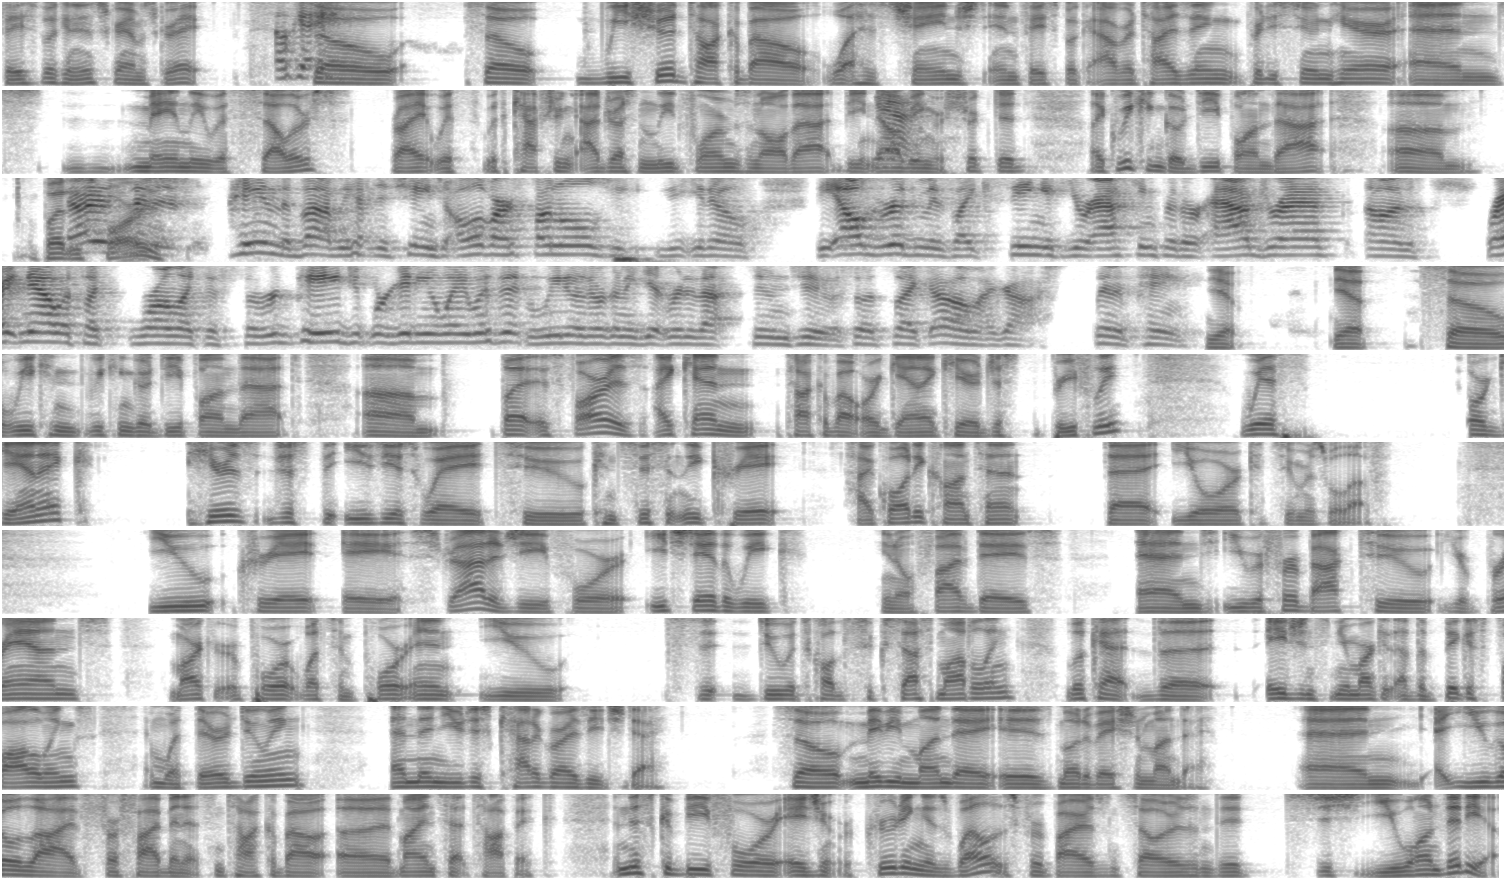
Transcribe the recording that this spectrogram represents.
Facebook and Instagram is great. Okay. So so we should talk about what has changed in Facebook advertising pretty soon here, and mainly with sellers, right? With with capturing address and lead forms and all that being now being restricted. Like we can go deep on that. Um, but that as far as pain in the butt, we have to change all of our funnels. We, you know, the algorithm is like seeing if you're asking for their address. On right now, it's like we're on like the third page. We're getting away with it, and we know they're going to get rid of that soon too. So it's like, oh my gosh, it's been a pain. Yep, yep. So we can we can go deep on that. Um, but as far as I can talk about organic here, just briefly, with organic, here's just the easiest way to consistently create high quality content that your consumers will love you create a strategy for each day of the week, you know, five days, and you refer back to your brand, market report, what's important. You do what's called success modeling. Look at the agents in your market that have the biggest followings and what they're doing, and then you just categorize each day. So maybe Monday is Motivation Monday and you go live for five minutes and talk about a mindset topic. And this could be for agent recruiting as well as for buyers and sellers, and it's just you on video.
